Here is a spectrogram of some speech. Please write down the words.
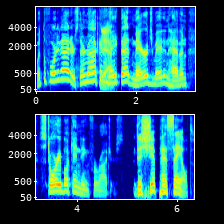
with the 49ers. They're not going to yeah. make that marriage made in heaven storybook ending for Rodgers. The ship has sailed.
